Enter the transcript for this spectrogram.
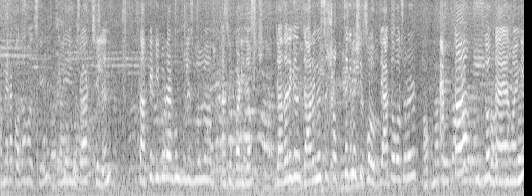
আমি একটা কথা বলছি যিনি ইনচার্জ ছিলেন তাকে কি করে এখন পুলিশ বলল এত বাড়ি যাও। যাদের যার এগেন্সে সব থেকে বেশি ক্ষোভ যে এত বছরের একটা উদ্যোগ দেয়া হয়নি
